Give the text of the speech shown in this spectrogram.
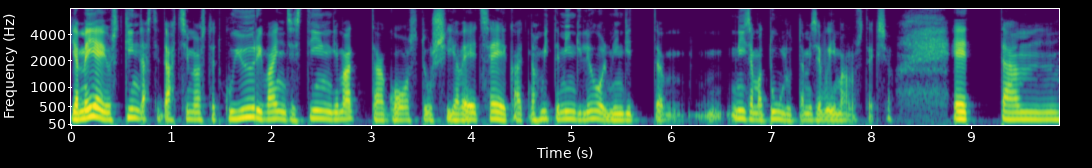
ja meie just kindlasti tahtsime osta, et kui üürivann, siis tingimata koos duši ja WC-ga, et noh, mitte mingil juhul mingit ähm, niisama tuulutamise võimalust, eks ju. et ähm,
